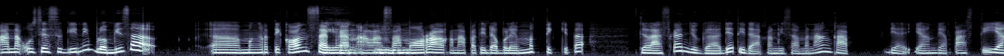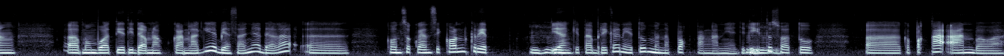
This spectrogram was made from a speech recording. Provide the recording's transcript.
anak usia segini belum bisa uh, mengerti konsep iya. kan alasan hmm. moral kenapa tidak boleh metik kita jelaskan juga dia tidak akan bisa menangkap dia yang dia pasti yang uh, membuat dia tidak melakukan lagi ya biasanya adalah uh, konsekuensi konkret mm-hmm. yang kita berikan yaitu menepok tangannya. Jadi mm-hmm. itu suatu uh, kepekaan bahwa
